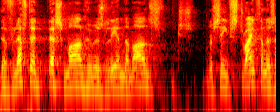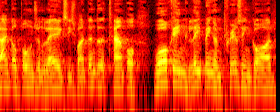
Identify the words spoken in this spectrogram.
they've lifted this man who was lame. The man's received strength in his ankle bones and legs. He's went into the temple, walking, leaping, and praising God.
